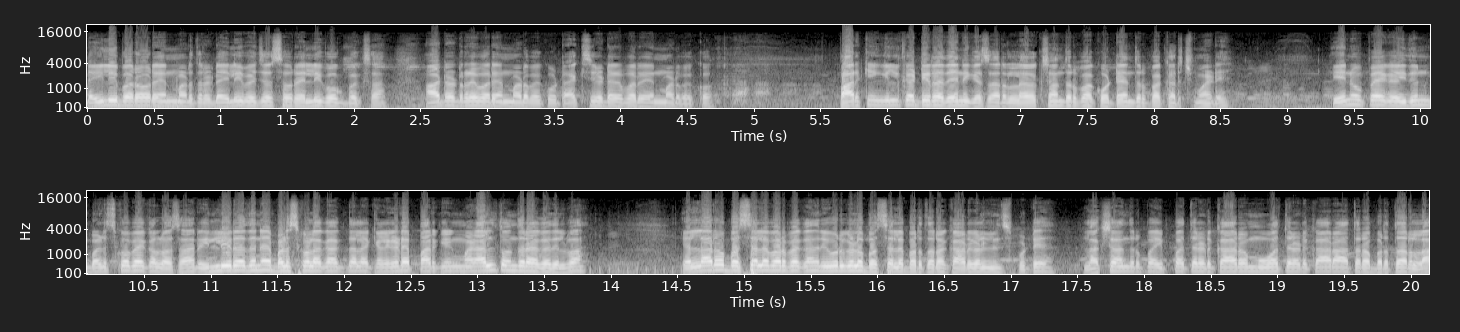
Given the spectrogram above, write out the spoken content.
ಡೈಲಿ ಬರೋರು ಏನು ಮಾಡ್ತಾರೆ? ಡೈಲಿ ವೇಜಸ್ ಅವ್ರು ಎಲ್ಲಿಗೆ ಹೋಗ್ಬೇಕು ಸರ್? ಆಟೋ ಡ್ರೈವರ್ ಏನು ಮಾಡಬೇಕು? ಟ್ಯಾಕ್ಸಿ ಡ್ರೈವರ್ ಏನು ಮಾಡಬೇಕು? ಪಾರ್ಕಿಂಗ್ ಇಲ್ಲಿ ಕಟ್ಟಿರೋದು ಏನಿಗೆ ಸರ್? ಲಕ್ಷಾಂತರ ರೂಪಾಯಿ, ಕೋಟ್ಯಾಂತರ ರೂಪಾಯಿ ಖರ್ಚು ಮಾಡಿ. ಏನು ಉಪಯೋಗ? ಇದನ್ನು ಬಳಸ್ಕೋಬೇಕಲ್ವ ಸರ್? ಇಲ್ಲಿರೋದನ್ನೇ ಬಳಸ್ಕೊಳಕ್ಕಾಗ್ತಲ್ಲ ಕೆಳಗಡೆ ಪಾರ್ಕಿಂಗ್ ಮಾಡಿ, ಅಲ್ಲಿ ತೊಂದರೆ ಆಗೋದಿಲ್ವಾ? ಎಲ್ಲರೂ ಬಸ್ಸಲ್ಲೇ ಬರಬೇಕಂದ್ರೆ ಇವ್ರುಗಳು ಬಸ್ಸಲ್ಲೇ ಬರ್ತಾರೆ, ಕಾರ್ಗಳು ನಿಲ್ಲಿಸ್ಬಿಟ್ಟು ಲಕ್ಷಾಂತರ ರೂಪಾಯಿ, ಇಪ್ಪತ್ತೆರಡು ಕಾರು, ಮೂವತ್ತೆರಡು ಕಾರು ಆ ಥರ ಬರ್ತಾರಲ್ಲ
